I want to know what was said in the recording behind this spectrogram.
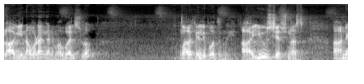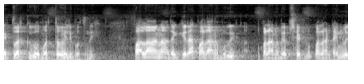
లాగిన్ అవ్వడం కానీ మొబైల్స్లో వాళ్ళకి వెళ్ళిపోతుంది. ఆ యూజ్ చేస్తున్న ఆ నెట్వర్క్ మొత్తం వెళ్ళిపోతుంది. పలానా దగ్గర పలానా మూవీ పలానా వెబ్సైట్లో పలానా టైంలో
